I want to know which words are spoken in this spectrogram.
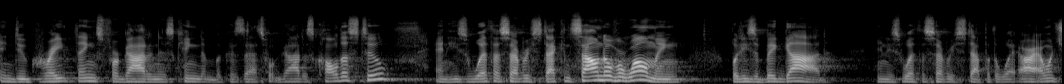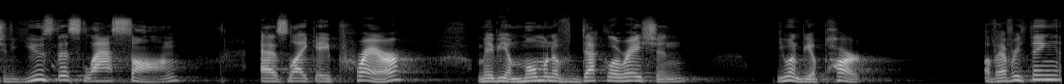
and do great things for God and His kingdom? Because that's what God has called us to, and He's with us every step. It can sound overwhelming, but He's a big God, and He's with us every step of the way. All right, I want you to use this last song as like a prayer, maybe a moment of declaration. You want to be a part of everything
